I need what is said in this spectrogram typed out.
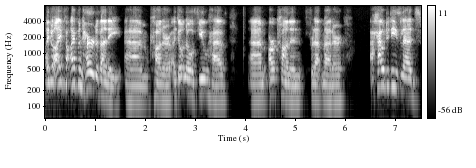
I don't. I've, I haven't heard of any, um, Conor. I don't know if you have, um, or Conan for that matter. How do these lads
